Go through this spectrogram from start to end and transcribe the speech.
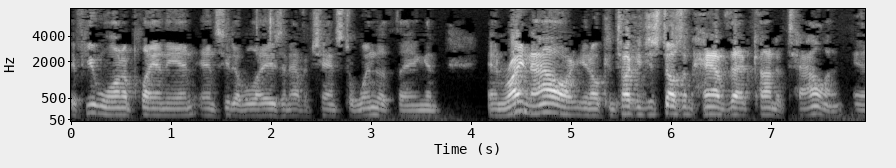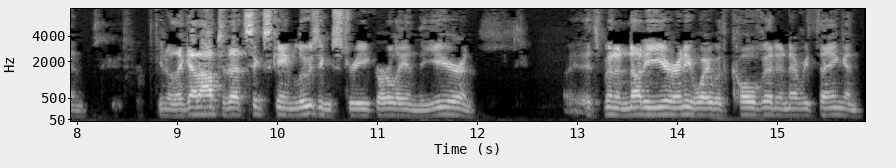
if you want to play in the NCAA's and have a chance to win the thing. And and right now, you know, Kentucky just doesn't have that kind of talent. And you know, they got out to that six game losing streak early in the year, and it's been a nutty year anyway with COVID and everything. And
